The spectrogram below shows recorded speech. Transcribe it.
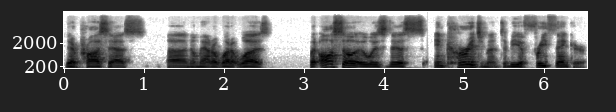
their process, uh, no matter what it was. But also, it was this encouragement to be a free thinker.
